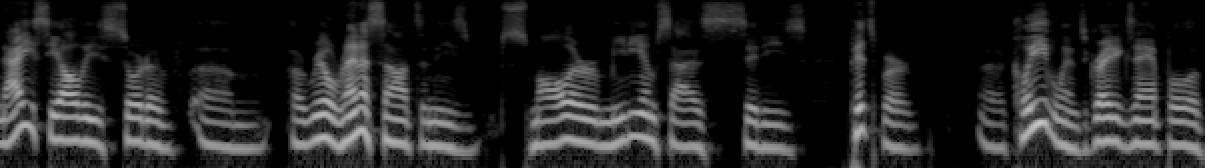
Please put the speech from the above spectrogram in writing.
now you see all these sort of um, a real renaissance in these smaller, medium-sized cities. Pittsburgh, uh, Cleveland's a great example of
